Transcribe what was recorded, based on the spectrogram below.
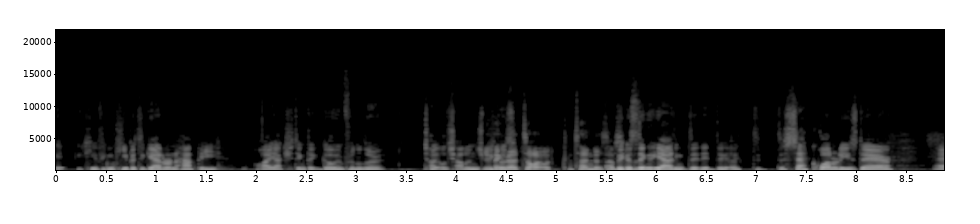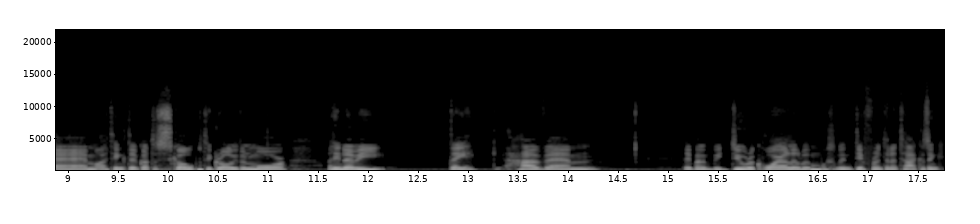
if you can keep it together and happy, I actually think they could go in for another title challenge. Do you think because they're title contenders? Uh, because I think, yeah, I think the, the, the, the set quality is there. Um, I think they've got the scope to grow even more. I think maybe they have, um, they maybe do require a little bit more, something different in attack. I think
